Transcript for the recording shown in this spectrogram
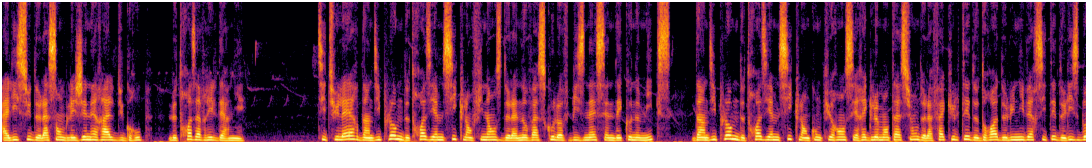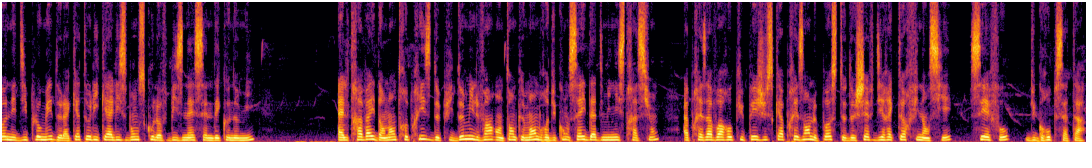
à l'issue de l'Assemblée générale du groupe, le 3 avril dernier. Titulaire d'un diplôme de troisième cycle en finance de la Nova School of Business and Economics, d'un diplôme de troisième cycle en concurrence et réglementation de la faculté de droit de l'Université de Lisbonne et diplômée de la Catholica Lisbon School of Business and Economy, elle travaille dans l'entreprise depuis 2020 en tant que membre du conseil d'administration, après avoir occupé jusqu'à présent le poste de chef directeur financier, CFO, du groupe SATA.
